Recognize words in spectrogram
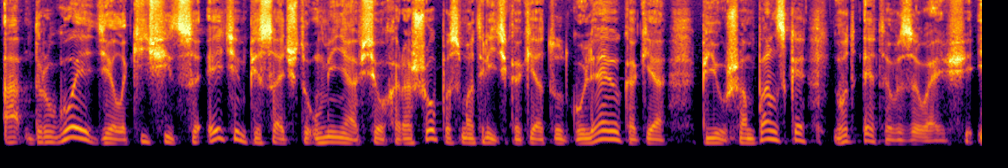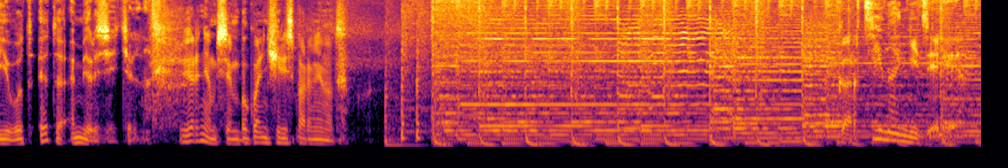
А другое дело кичиться этим, писать, что у меня все хорошо, посмотрите, как я тут гуляю, как я пью шампанское. Вот это вызывающе. И вот это омерзительно. Вернемся буквально через пару минут. Картина недели.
